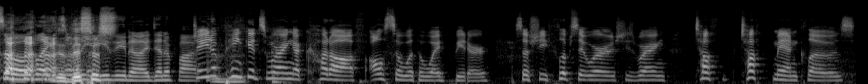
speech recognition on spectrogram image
so like it's This really is- easy to identify. Jada Pinkett's wearing a cutoff, also with a wife beater. So she flips it where she's wearing tough tough man clothes.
